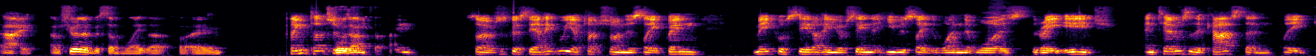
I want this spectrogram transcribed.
aye, I'm sure there was something like that. But um, I think touching. On, so I was just going to say, I think what you're touching on is like when Michael Cera, how you're saying that he was like the one that was the right age. in terms of the casting, like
